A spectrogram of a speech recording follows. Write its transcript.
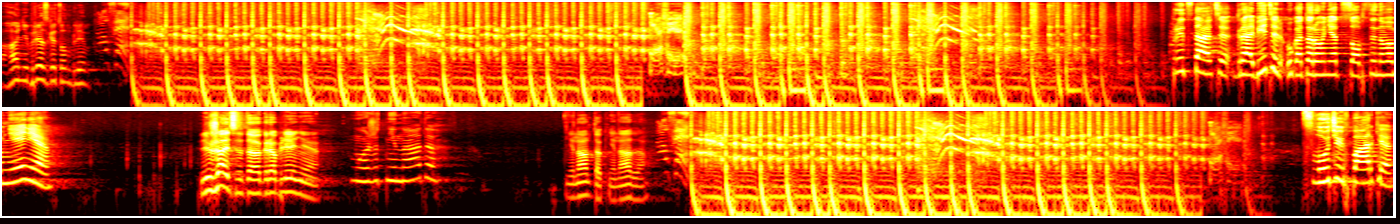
Ага, не брезгает он, блин. Представьте, грабитель, у которого нет собственного мнения. Лежать это ограбление. Может, не надо? Не надо, так не надо. Случай в парке.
